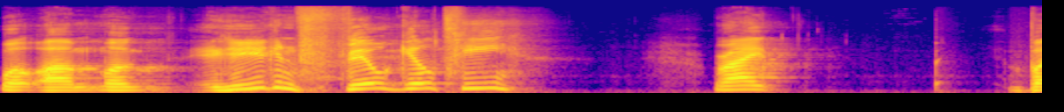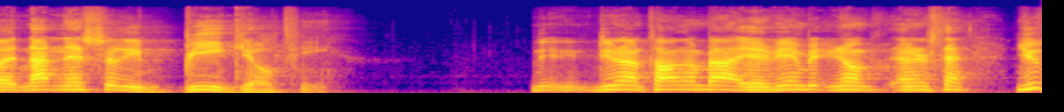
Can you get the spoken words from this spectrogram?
well, um, well, you can feel guilty, right? But not necessarily be guilty. Do you know what I'm talking about? If you, you don't understand, you,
